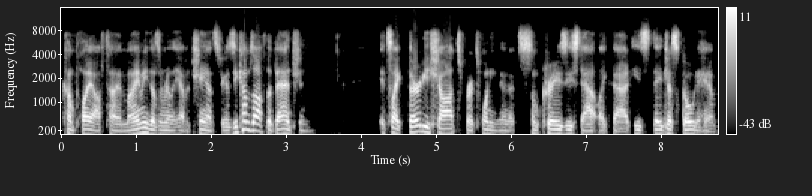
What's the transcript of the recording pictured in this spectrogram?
come playoff time, Miami doesn't really have a chance because he comes off the bench and it's like 30 shots per 20 minutes, some crazy stat like that. He's they just go to him.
